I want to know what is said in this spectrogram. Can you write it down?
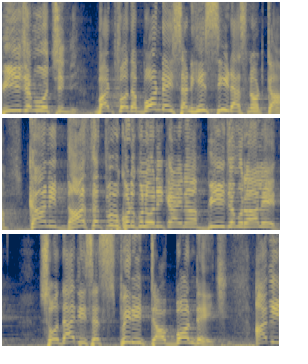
బీజము వచ్చింది. But for the bondage son his seed has not come కానీ దాసత్వ కొడుకులోనికి ఆయన బీజము రాలేదు. So that is a spirit of bondage అది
